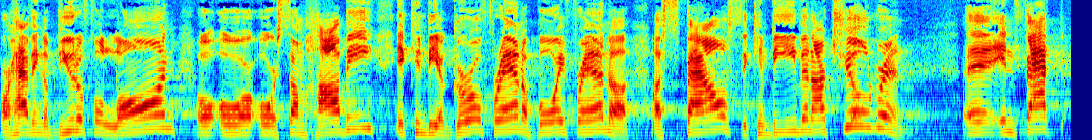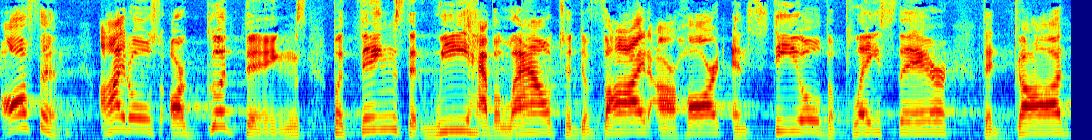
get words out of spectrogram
or having a beautiful lawn or, or, or some hobby. It can be a girlfriend, a boyfriend, a, a spouse. It can be even our children. Uh, in fact, often idols are good things, but things that we have allowed to divide our heart and steal the place there that God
